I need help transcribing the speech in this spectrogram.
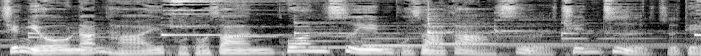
经由南海普陀山观世音菩萨大士亲自指点，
